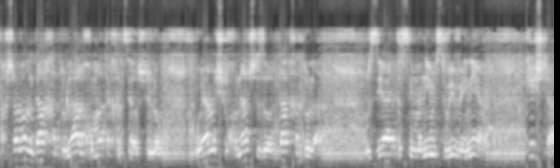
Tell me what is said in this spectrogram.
עכשיו עמדה החתולה על חומת החצר שלו. הוא היה משוכנע שזו אותה החתולה. הוא זיהה את הסימנים סביב עיניה. קישטה!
